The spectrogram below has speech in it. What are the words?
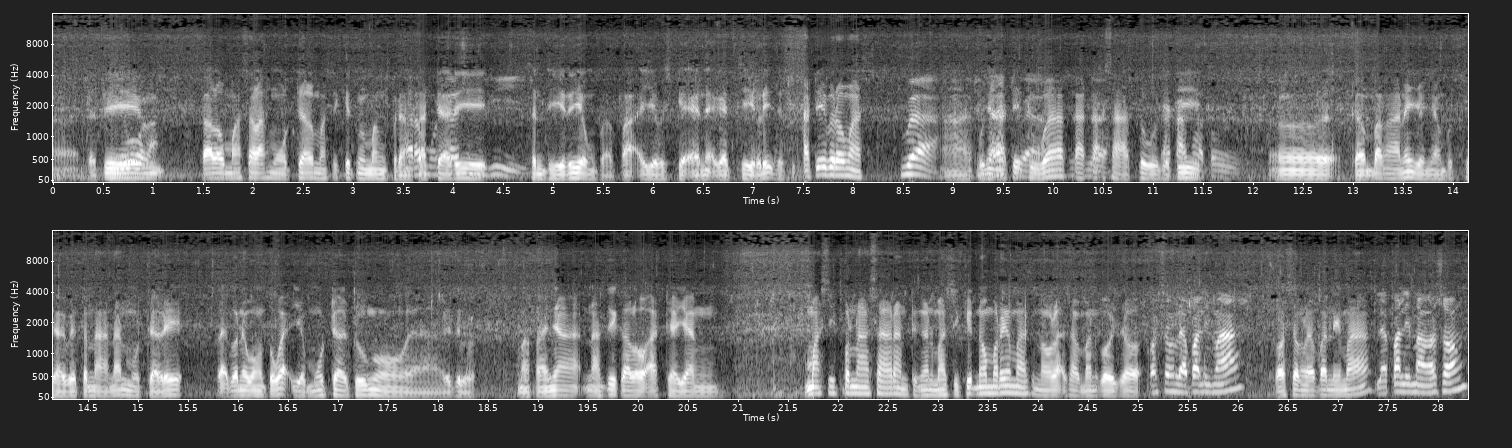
uh, jadi kalau masalah modal Mas Ikit memang berangkat dari sendiri, sendiri yang bapak ya wis enek cilik jadi adik berapa Mas? Dua. Nah, punya adik dua, dua kakak dua. satu. Kakak jadi satu. Eh, gampangannya ya nyambut gawe tenanan modalnya kayak kone wong tua ya modal dungo ya gitu loh. Makanya nanti kalau ada yang masih penasaran dengan Mas Sigit. Nomornya Mas nolak sampean kok iso? 085 085 850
